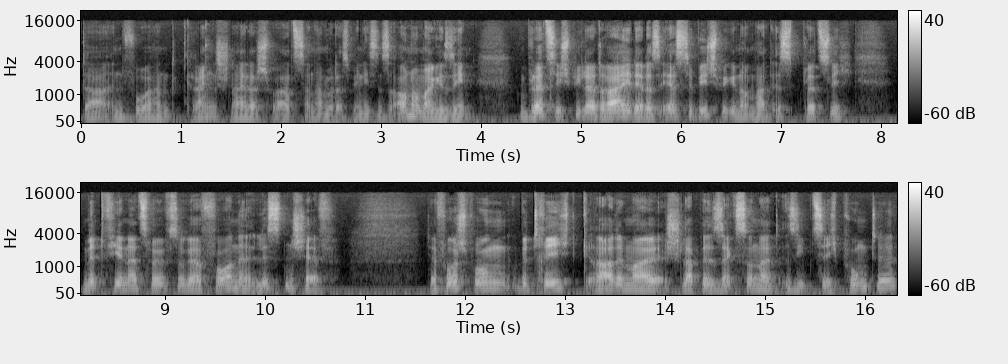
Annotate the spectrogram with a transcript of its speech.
da in Vorhand, Grang, Schneider, Schwarz, dann haben wir das wenigstens auch noch mal gesehen. Und plötzlich Spieler 3, der das erste B-Spiel genommen hat, ist plötzlich mit 412 sogar vorne Listenchef. Der Vorsprung beträgt gerade mal schlappe 670 Punkte,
